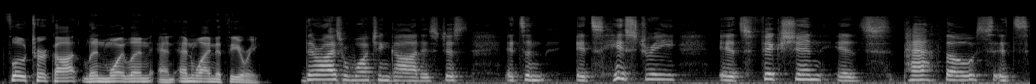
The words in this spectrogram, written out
Flo Turcotte, Lynn Moylan, and N.Y. Nathiri. Their Eyes Were Watching God is just, it's, an, it's history, it's fiction, it's pathos, it's,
